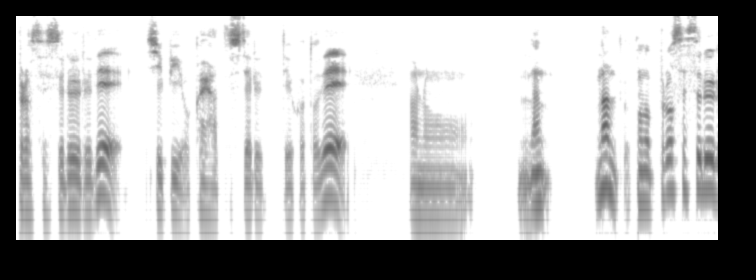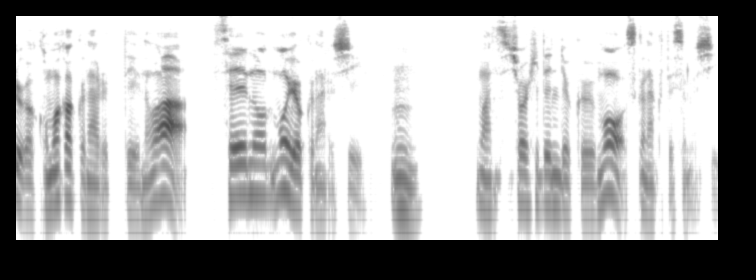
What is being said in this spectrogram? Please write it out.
プロセスルールで CPU を開発してるっていうことで、あのーなんなんとこのプロセスルールが細かくなるっていうのは性能も良くなるし、うん。まあ、消費電力も少なくて済むしっ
